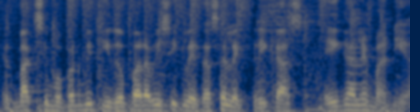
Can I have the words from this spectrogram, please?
el máximo permitido para bicicletas eléctricas en Alemania.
